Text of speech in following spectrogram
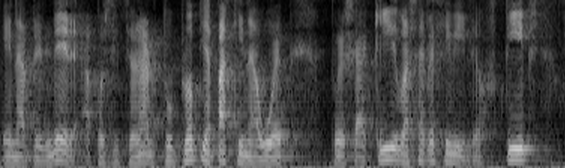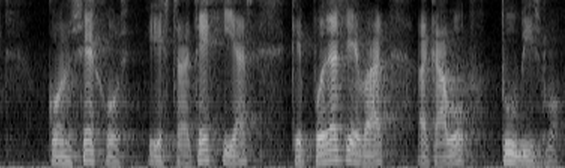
en aprender a posicionar tu propia página web, pues aquí vas a recibir los tips consejos y estrategias que puedas llevar a cabo tú mismo.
